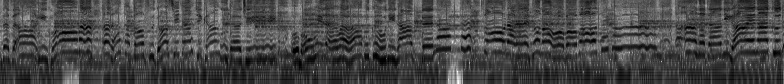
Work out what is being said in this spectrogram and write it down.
んだ財宝はあなたと過ごした時間たち思い出はあぶくになってなって。空へと登ってく。あなたに会えなくな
